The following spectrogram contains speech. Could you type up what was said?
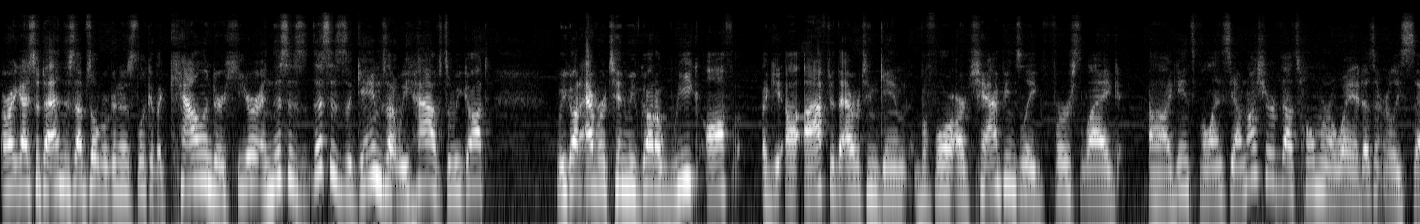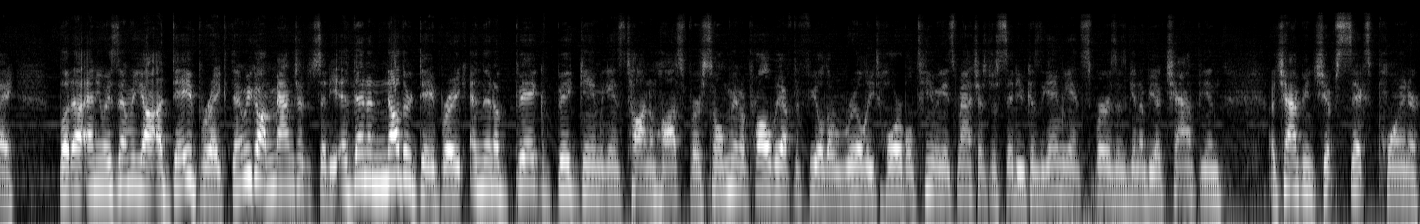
Alright guys, so to end this episode, we're going to just look at the calendar here. And this is this is the games that we have. So we got we got Everton. We've got a week off uh, after the Everton game before our Champions League first leg uh, against Valencia. I'm not sure if that's home or away. It doesn't really say. But uh, anyways, then we got a day break. Then we got Manchester City. And then another day break. And then a big, big game against Tottenham Hotspur. So I'm going to probably have to field a really horrible team against Manchester City because the game against Spurs is going to be a champion, a championship six-pointer.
